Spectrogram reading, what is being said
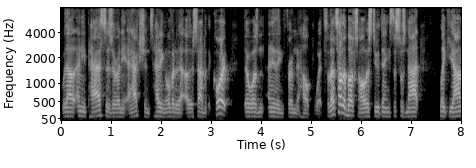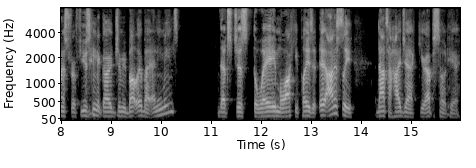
without any passes or any actions heading over to that other side of the court, there wasn't anything for him to help with. So that's how the Bucks always do things. This was not like Giannis refusing to guard Jimmy Butler by any means. That's just the way Milwaukee plays it. it honestly – not to hijack your episode here,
